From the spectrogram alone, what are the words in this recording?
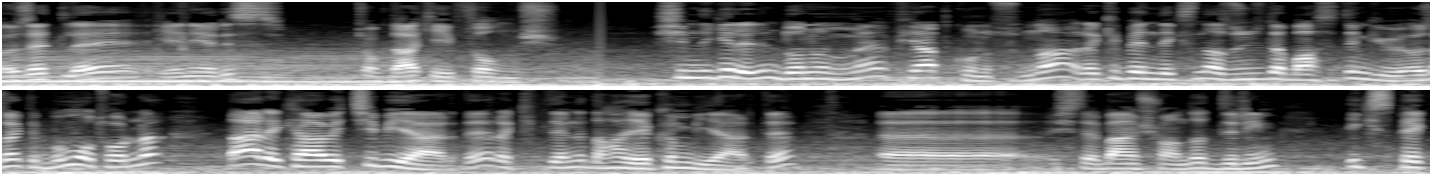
özetle yeni Yaris çok daha keyifli olmuş. Şimdi gelelim donanım ve fiyat konusuna. Rakip endeksinde az önce de bahsettiğim gibi özellikle bu motorla daha rekabetçi bir yerde, rakiplerine daha yakın bir yerde. Ee, işte ben şu anda Dream X-Pack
